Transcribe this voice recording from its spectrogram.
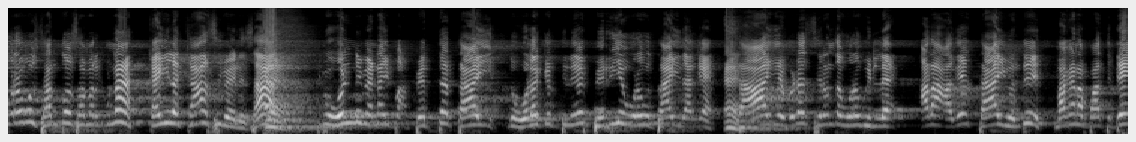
உறவும் சந்தோஷமா இருக்குன்னா கையில காசு வேணும் சார். இப்ப ஒண்ணு வேணா இப்ப பெத்த தாய் இந்த உலகத்திலே பெரிய உறவு தாய் தாங்க. தாயை விட சிறந்த உறவு இல்ல. ஆனா அதே தாய் வந்து மகனை பார்த்துட்டே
